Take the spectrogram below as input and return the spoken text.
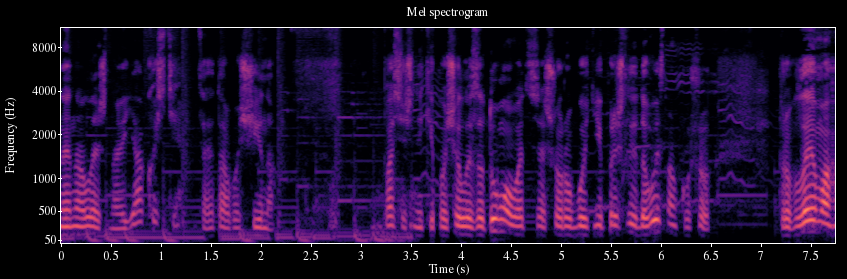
неналежної якості, це та вощина. Пасічники почали задумуватися, що робити, і прийшли до висновку, що проблема,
